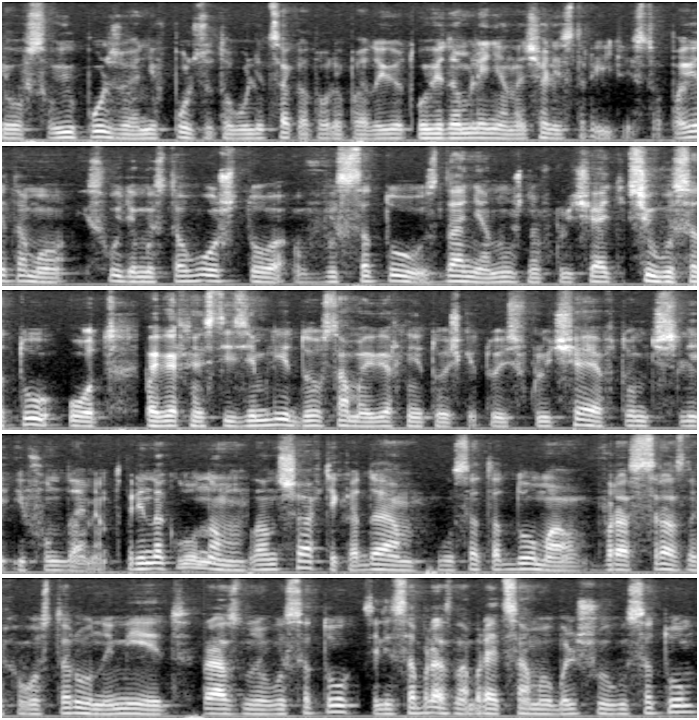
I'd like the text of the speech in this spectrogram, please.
его в свою пользу, а не в пользу того лица, который подает уведомление о начале строительства. Поэтому исходим из того, что в высоту здания нужно включать всю высоту от поверхности земли до самой верхней точки, то есть включая в том числе и фундамент. При наклонном ландшафте, когда высота дома в раз с разных его сторон имеет разную высоту, целесообразно брать самую большую высоту,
